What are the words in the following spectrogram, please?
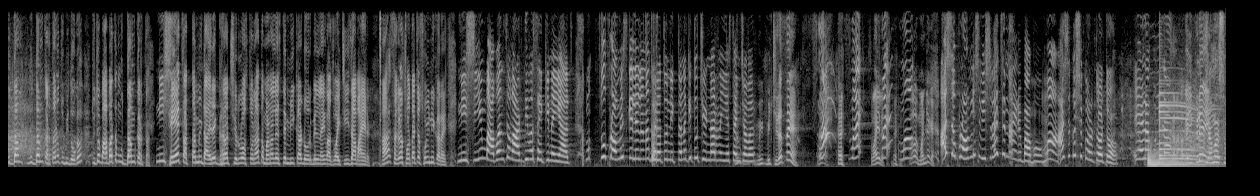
मुद्दाम मुद्दाम करता ना तुम्ही दोघं? तुझ्या बाबा तर मुद्दाम करतात. निश- हेच आता मी डायरेक्ट घरात शिरलो असतो ना तर म्हणाले असते मी का डोरबेल नाही वाजवायची? जा बाहेर. हा? सगळं स्वतःच्या सोयीने करायचं. निशिम बाबांचा वाढदिवस आहे की नाही आज? मग तू प्रॉमिस केलेलं ना घरातून निघताना की तू चिडणार नाहीयेस त्यांच्यावर? मी मी चिडत नाही. Smile. हो, मग म्हणजे काय? असं प्रॉमिस विसरायचं नाही रे बाबू. मग असं कसं करतो तो? येडा कुठला? अगं इकडे ये. क्षमस्व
